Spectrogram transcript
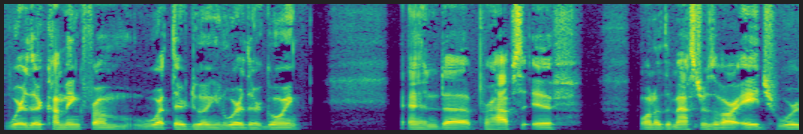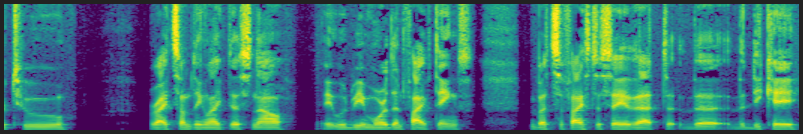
where they're coming from, what they're doing, and where they're going. And uh, perhaps if one of the masters of our age were to write something like this now, it would be more than five things. But suffice to say that the the decay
